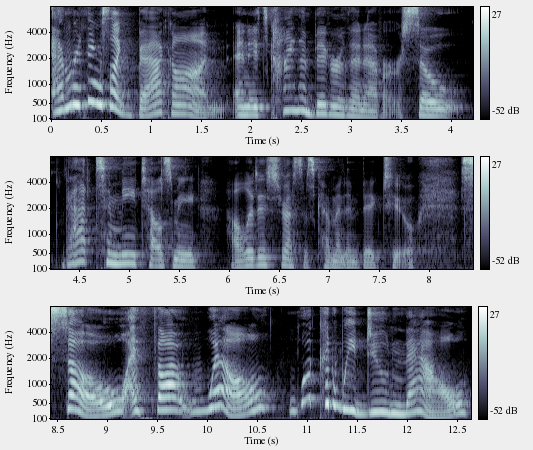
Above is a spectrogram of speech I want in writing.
Everything's like back on and it's kind of bigger than ever. So that to me tells me holiday stress is coming in big too. So I thought, well, what could we do now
